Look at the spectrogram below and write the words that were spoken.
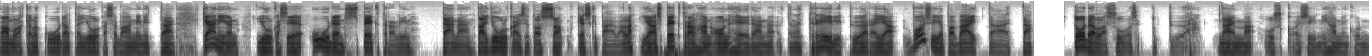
aamulla kello kuudelta julkaisemaan, nimittäin Canyon julkaisi uuden Spectralin tänään, tai julkaisi tuossa keskipäivällä. Ja Spectralhan on heidän tällainen treilipyörä, ja voisi jopa väittää, että todella suosittu pyörä. Näin mä uskoisin ihan niin kuin,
